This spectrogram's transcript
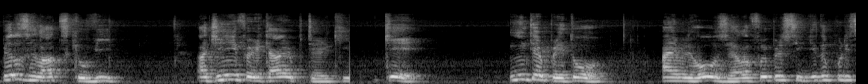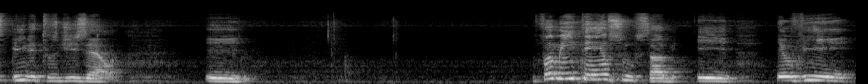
pelos relatos que eu vi, a Jennifer Carpenter, que, que interpretou a Emily Rose, ela foi perseguida por espíritos, diz ela. E foi meio intenso, sabe? E eu vi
